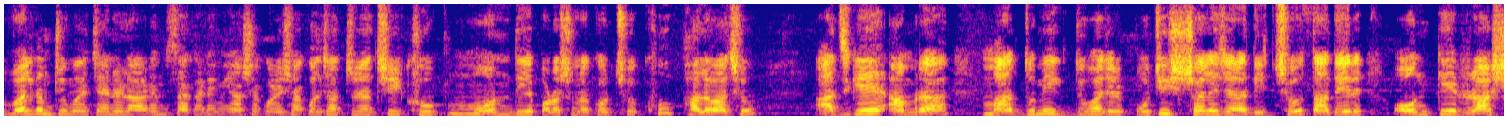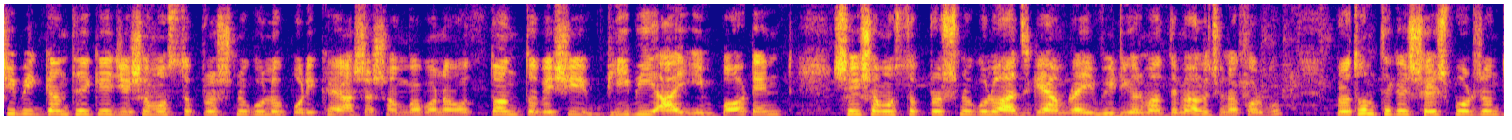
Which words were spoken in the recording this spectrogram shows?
ওয়েলকাম টু মাই চ্যানেল আর এমস একাডেমি আশা করি সকল ছাত্রছাত্রী খুব মন দিয়ে পড়াশোনা করছ, খুব ভালো আছো। আজকে আমরা মাধ্যমিক দু পঁচিশ সালে যারা দিচ্ছ, তাদের অঙ্কের রাশি বিজ্ঞান থেকে যে সমস্ত প্রশ্নগুলো পরীক্ষায় আসার সম্ভাবনা অত্যন্ত বেশি ভিভিআই ইম্পর্টেন্ট সেই সমস্ত প্রশ্নগুলো আজকে আমরা এই ভিডিওর মাধ্যমে আলোচনা করব। প্রথম থেকে শেষ পর্যন্ত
